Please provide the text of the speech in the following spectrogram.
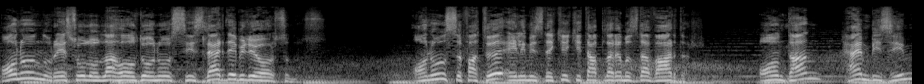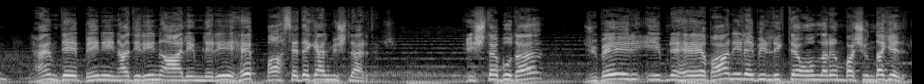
onun Resulullah olduğunu sizler de biliyorsunuz. Onun sıfatı elimizdeki kitaplarımızda vardır. Ondan hem bizim hem de Beni Nadir'in alimleri hep bahsede gelmişlerdir. İşte bu da Cübeyr İbni Heyeban ile birlikte onların başında gelir.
